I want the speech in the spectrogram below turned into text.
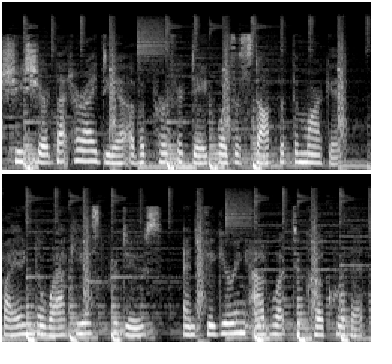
she shared that her idea of a perfect date was a stop at the market, buying the wackiest produce, and figuring out what to cook with it.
